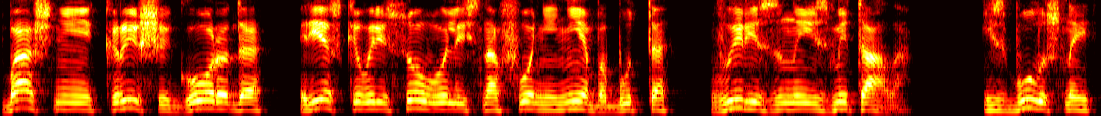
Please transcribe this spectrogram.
Башни, крыши города резко вырисовывались на фоне неба, будто вырезанные из металла. Из булочной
